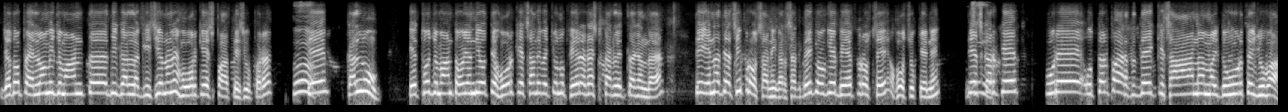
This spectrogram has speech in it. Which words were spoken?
ਜਦੋਂ ਪਹਿਲਾਂ ਵੀ ਜ਼ਮਾਨਤ ਦੀ ਗੱਲ ਲੱਗੀ ਸੀ ਉਹਨਾਂ ਨੇ ਹੋਰ ਕੇਸ ਪਾਤੇ ਸੀ ਉੱਪਰ ਤੇ ਕੱਲ ਨੂੰ ਇੱਥੋਂ ਜ਼ਮਾਨਤ ਹੋ ਜਾਂਦੀ ਹੈ ਉੱਤੇ ਹੋਰ ਕੇਸਾਂ ਦੇ ਵਿੱਚ ਉਹਨੂੰ ਫੇਰ ਅਰੈਸਟ ਕਰ ਲਿੱਤਾ ਜਾਂਦਾ ਹੈ ਤੇ ਇਹਨਾਂ ਤੇ ਅਸੀਂ ਭਰੋਸਾ ਨਹੀਂ ਕਰ ਸਕਦੇ ਕਿਉਂਕਿ ਇਹ ਬੇਭਰੋਸੇ ਹੋ ਚੁੱਕੇ ਨੇ ਇਸ। ਕਰਕੇ ਪੂਰੇ ਉੱਤਰ ਭਾਰਤ ਦੇ ਕਿਸਾਨ ਮਜ਼ਦੂਰ ਤੇ ਯੁਵਾ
